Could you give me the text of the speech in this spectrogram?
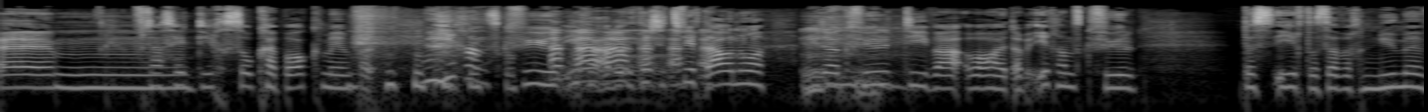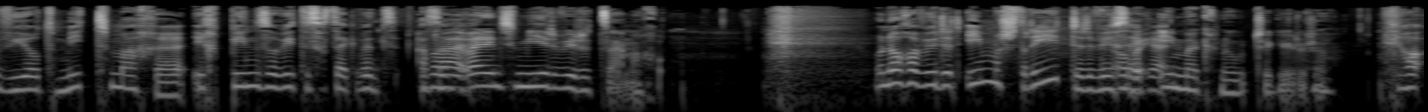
Ähm, Das hätte ich so keinen Bock mehr. Ich habe das Gefühl, ich, aber das ist jetzt vielleicht auch nur wieder gefühlte Wa- Wahrheit, aber ich habe das Gefühl, dass ich das einfach nicht mehr würde mitmachen. Ich bin so weit, dass ich sage, wenn's, also, also, wenn es mir würde zusammenkommen. und nachher würdet immer streiten, würde ich Aber sagen, immer knutschen, Gülscha. ja,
